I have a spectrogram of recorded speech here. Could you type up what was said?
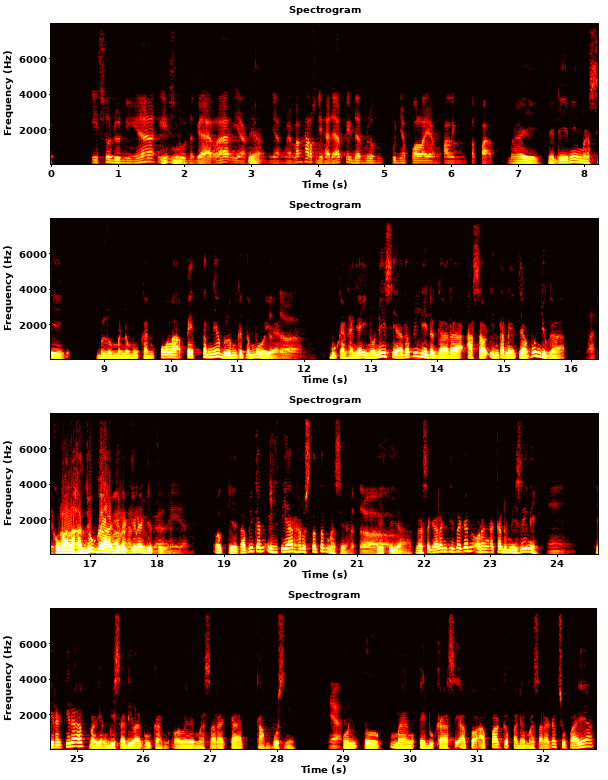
isu dunia, isu negara yang Iya. yang memang harus dihadapi dan belum punya pola yang paling tepat. Baik. Jadi ini masih belum menemukan pola, patternnya belum ketemu ya. Bukan hanya Indonesia, tapi di negara asal internetnya pun juga Masih Kewalahan juga kira-kira gitu ya. Iya. Oke, tapi kan ikhtiar harus tetap Mas ya. Betul. Ikhtiar. Nah, sekarang kita kan orang akademisi nih. Hmm. Kira-kira apa yang bisa dilakukan oleh masyarakat kampus nih Ya. untuk mengedukasi atau apa kepada masyarakat supaya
